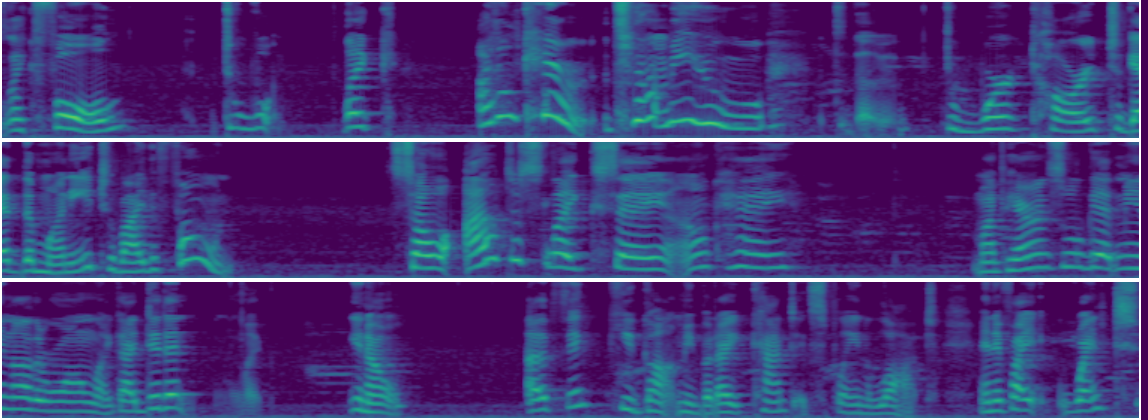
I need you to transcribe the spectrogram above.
like fall to like I don't care. It's not me who worked hard to get the money to buy the phone. So I'll just like say, okay, my parents will get me another one. Like I didn't like, you know, I think you got me, but I can't explain a lot. And if I went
